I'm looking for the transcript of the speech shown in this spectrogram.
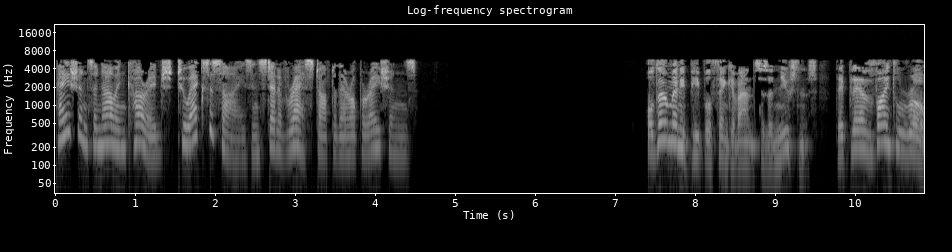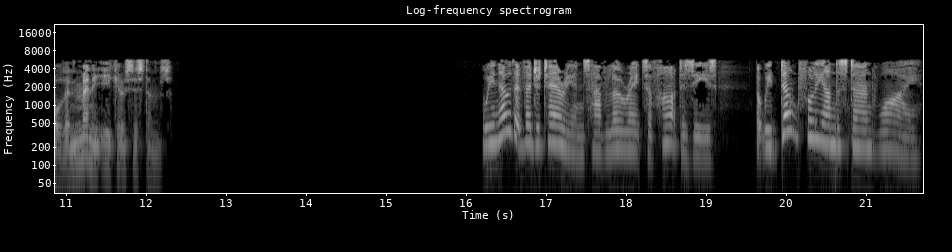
Patients are now encouraged to exercise instead of rest after their operations. Although many people think of ants as a nuisance, they play a vital role in many ecosystems. We know that vegetarians have low rates of heart disease, but we don't fully understand why.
